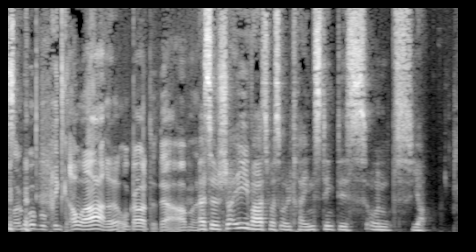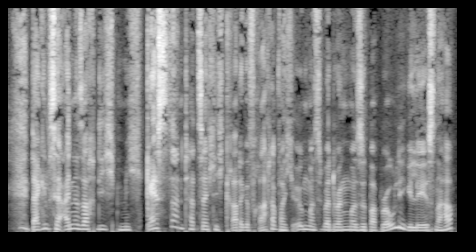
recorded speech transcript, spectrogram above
Son Goku kriegt graue Haare, oh Gott, der Arme. also schon, ich weiß, was Ultra Instinct ist und ja. Da gibt's ja eine Sache, die ich mich gestern tatsächlich gerade gefragt habe, weil ich irgendwas über Dragon Ball Super Broly gelesen habe.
